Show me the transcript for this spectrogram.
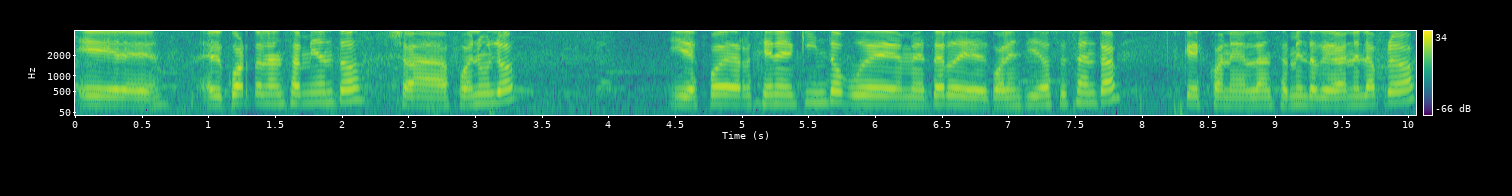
el cuarto lanzamiento ya fue nulo y después recién el quinto pude meter de 42-60, que es con el lanzamiento que gané la prueba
